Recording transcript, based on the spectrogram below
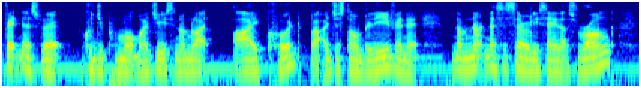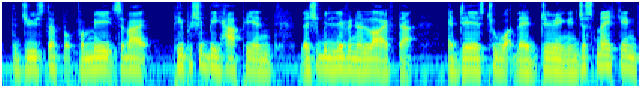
fitness work, could you promote my juice? And I'm like, I could, but I just don't believe in it. And I'm not necessarily saying that's wrong, the juice stuff, but for me, it's about people should be happy and they should be living a life that adheres to what they're doing and just making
